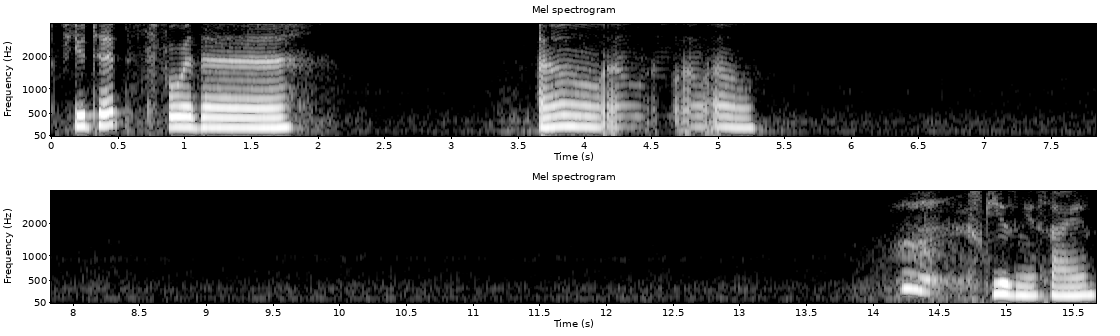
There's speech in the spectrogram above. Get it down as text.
A few tips for the. Oh, oh, oh, oh. oh. Excuse me, sorry.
